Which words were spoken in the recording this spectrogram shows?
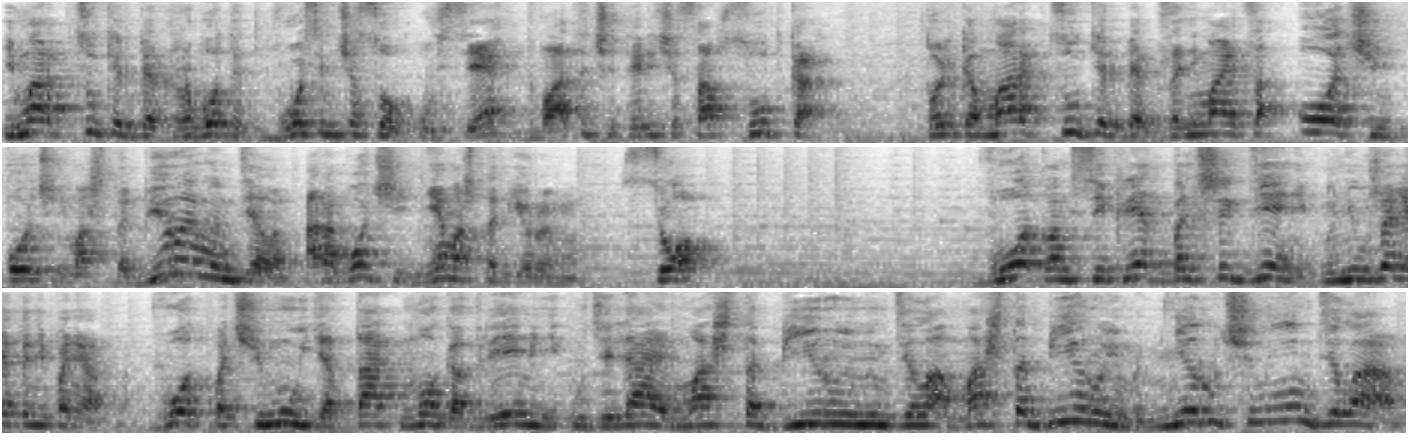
И Марк Цукерберг работает 8 часов. У всех 24 часа в сутках. Только Марк Цукерберг занимается очень-очень масштабируемым делом, а рабочий не масштабируемым. Все. Вот вам секрет больших денег. Ну неужели это непонятно? Вот почему я так много времени уделяю масштабируемым делам. Масштабируемым, не ручным делам.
